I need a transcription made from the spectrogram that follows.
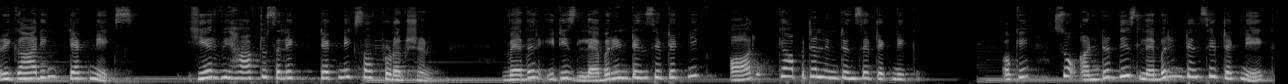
regarding techniques here we have to select techniques of production. Whether it is labor intensive technique or capital intensive technique. Okay? So under this labor intensive technique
